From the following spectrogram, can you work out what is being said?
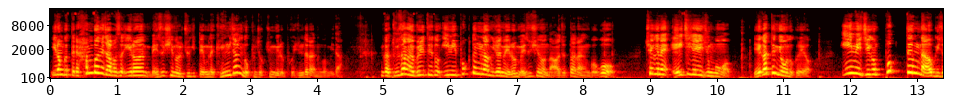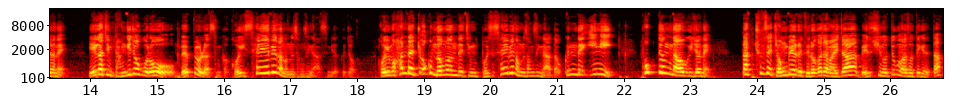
이런 것들을 한 번에 잡아서 이런 매수 신호를 주기 때문에 굉장히 높은 적중률을 보여준다라는 겁니다. 그러니까 두산 어빌리티도 이미 폭등 나기 전에 이런 매수 신호 나와줬다라는 거고 최근에 HJ중공업 얘 같은 경우도 그래요. 이미 지금 폭등 나오기 전에 얘가 지금 단기적으로 몇 배 올랐습니까? 거의 3배가 넘는 상승이 나왔습니다. 그죠? 거의 뭐 한 달 조금 넘었는데 지금 벌써 3배 넘는 상승이 나왔다고. 근데 이미 폭등 나오기 전에 딱 추세 정배를 들어가자마자 매수 신호 뜨고 나서 어떻게 됐다?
